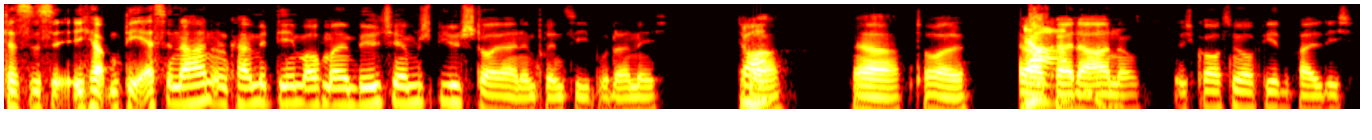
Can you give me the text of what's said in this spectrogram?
Das ist, ich habe ein DS in der Hand und kann mit dem auf meinem Bildschirm ein Spiel steuern im Prinzip, oder nicht? Ja, Ja, ja toll. Ja, Ja, keine aber- Ahnung. Ich kauf's mir auf jeden Fall nicht.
